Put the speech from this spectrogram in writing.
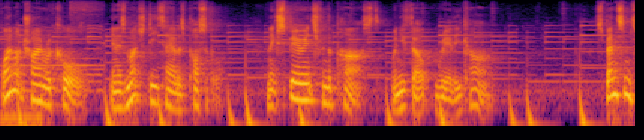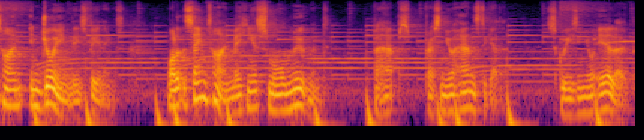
Why not try and recall, in as much detail as possible, an experience from the past when you felt really calm? Spend some time enjoying these feelings, while at the same time making a small movement, perhaps pressing your hands together, squeezing your earlobe,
